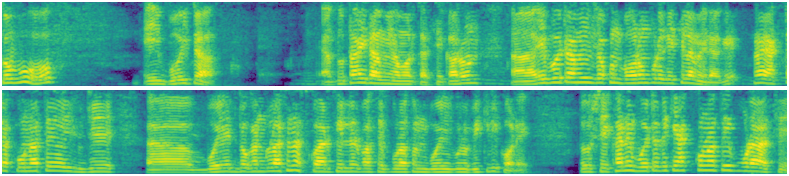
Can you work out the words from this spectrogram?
তবুও এই বইটা এতটাই দামি আমার কাছে, কারণ এই বইটা আমি যখন বহরমপুরে গেছিলাম এর আগে হ্যাঁ একটা কোনাতে ওই যে বইয়ের দোকানগুলো আছে না স্কোয়ার ফিল্ডের পাশে পুরাতন বইগুলো বিক্রি করে, তো সেখানে বইটা দেখে এক কোনাতেই পড়া আছে।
